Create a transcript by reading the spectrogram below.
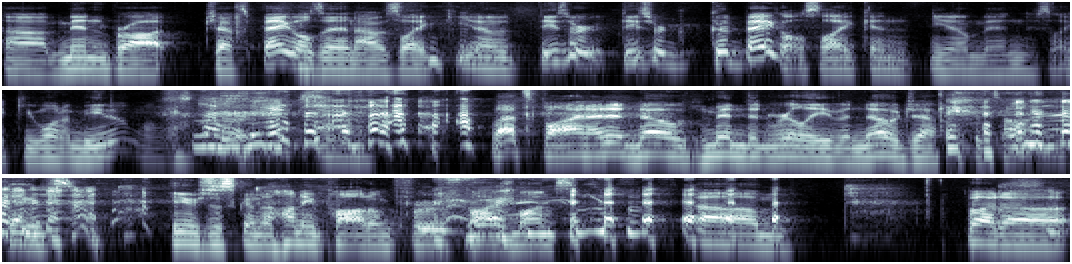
uh, Min brought Jeff's Bagels in, I was like, you know, these are these are good bagels. Like, and you know, Min is like, you want to meet him? I'm like, "Sure." And that's fine. I didn't know Min didn't really even know Jeff at the time. He was, he was just going to honeypot him for five months. Um, but uh,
